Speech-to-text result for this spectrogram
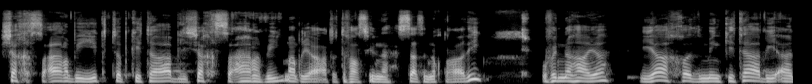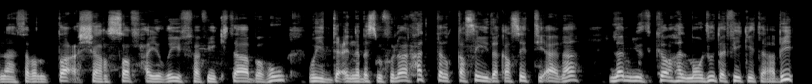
شخص عربي يكتب كتاب لشخص عربي ما أبغى أعطي تفاصيل حساس النقطة هذه. وفي النهاية ياخذ من كتابي أنا 18 صفحة يضيفها في كتابه ويدعي إنه باسم فلان. حتى القصيدة قصيدتي أنا لم يذكرها الموجودة في كتابي.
